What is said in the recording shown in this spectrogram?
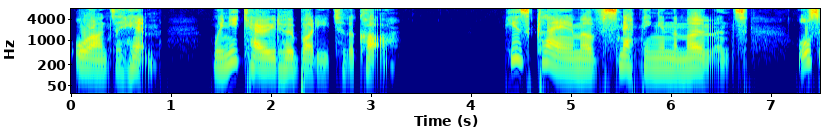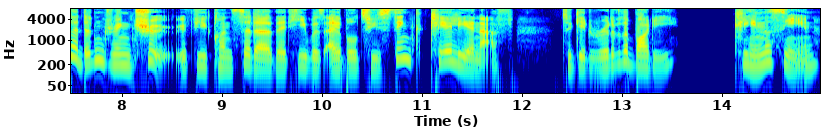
or onto him when he carried her body to the car. His claim of snapping in the moment also didn't ring true if you consider that he was able to think clearly enough to get rid of the body, clean the scene,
